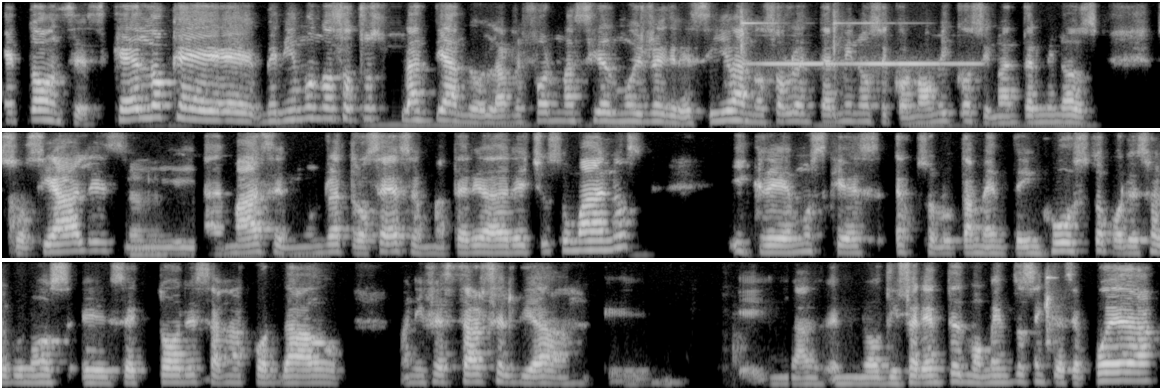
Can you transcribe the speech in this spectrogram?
Entonces, ¿qué es lo que venimos nosotros planteando? La reforma sí es muy regresiva, no solo en términos económicos, sino en términos sociales y además en un retroceso en materia de derechos humanos y creemos que es absolutamente injusto. Por eso algunos eh, sectores han acordado manifestarse el día eh, en, los diferentes momentos en que se pueda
